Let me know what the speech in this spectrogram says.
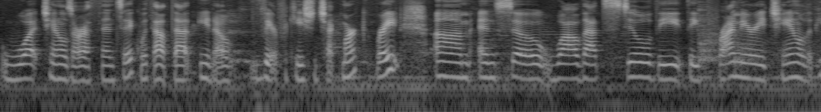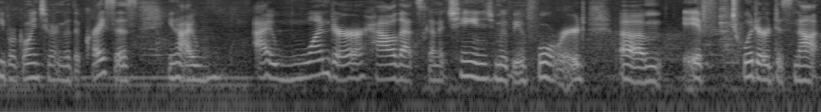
what channels are authentic without that, you know, verification check mark, right? Um, and so while that's still the, the primary channel that people are going to under the crisis, you know, I I wonder how that's going to change moving forward um, if Twitter does not.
